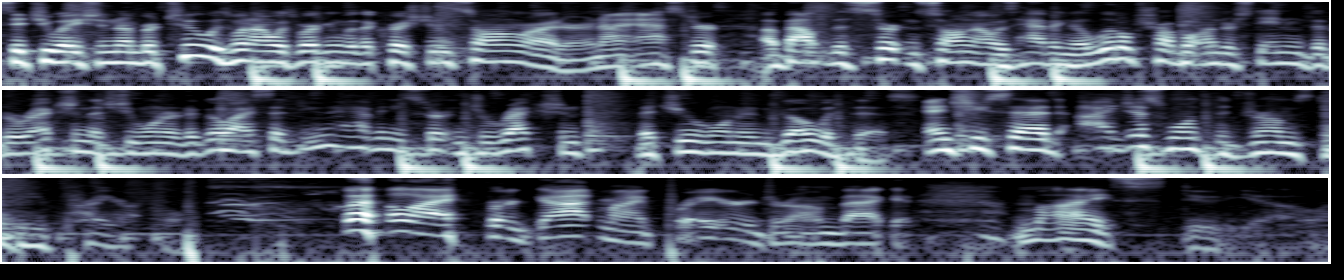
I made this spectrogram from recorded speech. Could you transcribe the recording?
Situation number two was when I was working with a Christian songwriter, and I asked her about this certain song I was having a little trouble understanding the direction that she wanted to go. I said, Do you have any certain direction that you're wanting to go with this? And she said, I just want the drums to be prayerful. well, I forgot my prayer drum back at my studio.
